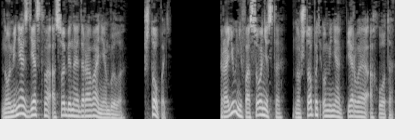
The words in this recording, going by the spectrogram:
Но у меня с детства особенное дарование было — штопать. Краю не фасонисто, но штопать у меня первая охота.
